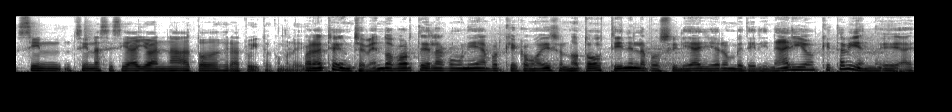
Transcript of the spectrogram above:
sin, sin necesidad de llevar nada, todo es gratuito, como le digo. Bueno, este es un tremendo aporte de la comunidad porque, como dicen, no todos tienen la posibilidad de llevar un veterinario, que está bien, eh,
